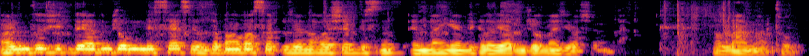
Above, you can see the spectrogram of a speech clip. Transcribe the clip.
ayrıntılı şekilde yardımcı olmamı isterseniz de bana WhatsApp üzerinden ulaşabilirsiniz. Elimden geldiği kadar yardımcı olmaya çalışıyorum ben. Allah'a emanet olun.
